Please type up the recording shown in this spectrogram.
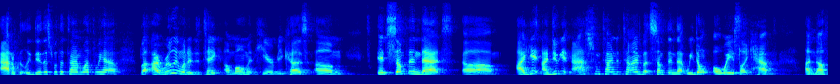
adequately do this with the time left we have. But I really wanted to take a moment here because um, it's something that um, I get. I do get asked from time to time, but something that we don't always like have enough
